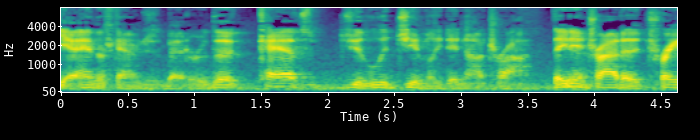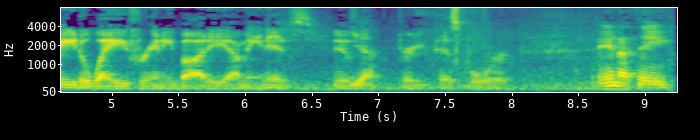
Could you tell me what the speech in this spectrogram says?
yeah, and their scouting was just better. The Cavs legitimately did not try. They didn't try to trade away for anybody. I mean, it's it was Yeah. pretty piss poor. And I think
